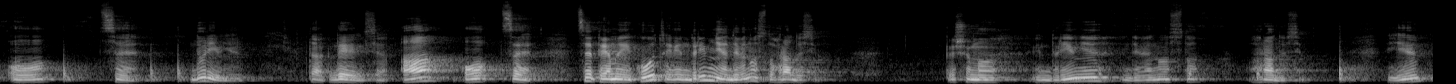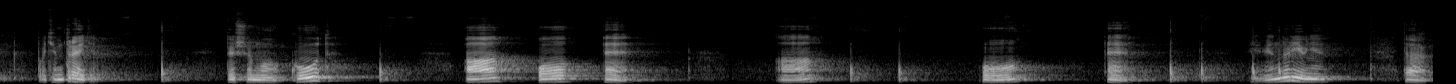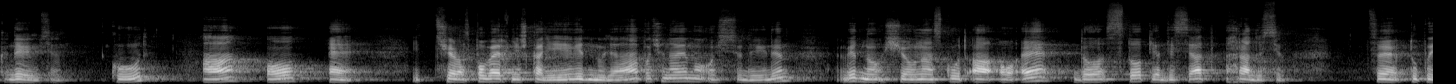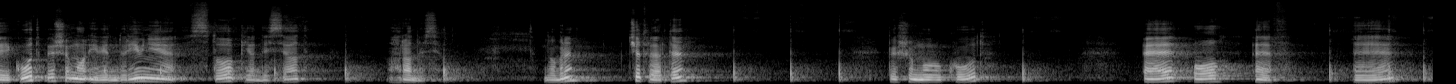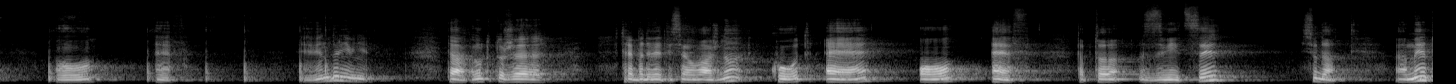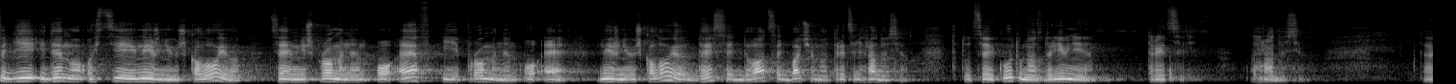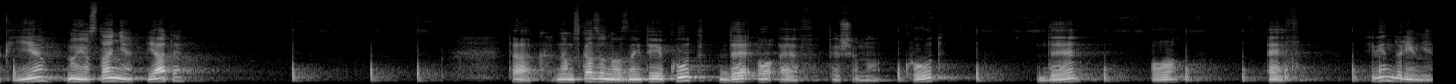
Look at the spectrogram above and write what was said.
АОЦ. Дорівнює. Так, дивимося. АОЦ. Це прямий кут, і він дорівнює 90 градусів. Пишемо, він дорівнює 90 градусів. Є. Потім третє. Пишемо кут. А О Е. І він дорівнює. Так, дивимося. Кут А О Е. ще раз по верхній шкалі від нуля починаємо. Ось сюди йдемо. Видно, що у нас кут АОЕ до 150 градусів. Це тупий кут пишемо, і він дорівнює 150 градусів. Добре? Четверте. Пишемо кут ЕОФ. ЕОФ. І він дорівнює. Так, ну тут уже треба дивитися уважно. Кут ЕОФ. Тобто звідси сюди. Е, Ми тоді йдемо ось цією нижньою шкалою. Це між променем ОФ і променем ОЕ. Нижньою шкалою 10, 20, бачимо 30 градусів. Тобто цей кут у нас дорівнює 30 градусів. Так, є. Ну і останнє, п'яте. Так, нам сказано знайти кут ДОФ. Пишемо кут ДОФ. І він дорівнює.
